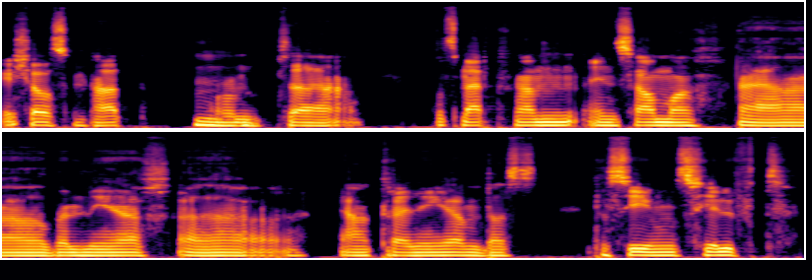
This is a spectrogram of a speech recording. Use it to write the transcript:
geschossen hat. Mhm. Und äh, das merkt man im Sommer, äh, wenn wir äh, ja, trainieren, dass, dass sie uns hilft,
